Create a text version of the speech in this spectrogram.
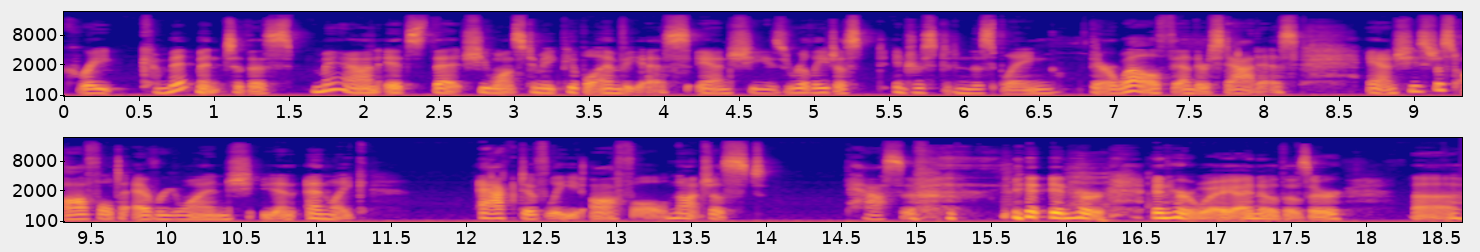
great commitment to this man, it's that she wants to make people envious, and she's really just interested in displaying their wealth and their status. And she's just awful to everyone, she, and, and like actively awful, not just passive in her in her way. I know those are, uh,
